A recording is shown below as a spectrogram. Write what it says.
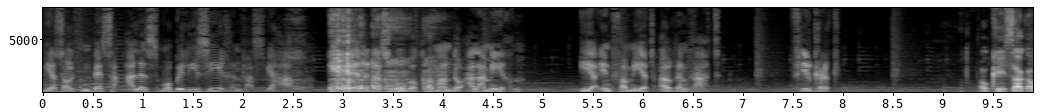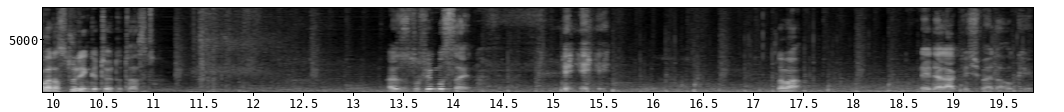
Wir sollten besser alles mobilisieren, was wir haben. Ich werde das Oberkommando alarmieren. Ihr informiert euren Rat. Viel Glück. Okay, ich sag aber, dass du den getötet hast. Also so viel muss sein. Sag mal. Ne, der lag nicht mehr da, okay.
